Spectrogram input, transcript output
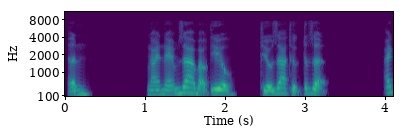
ân, Ngài ném ra bảo tiêu, thiếu gia thực tức giận. Ách.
